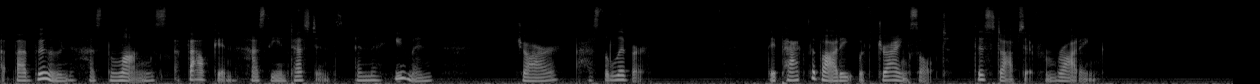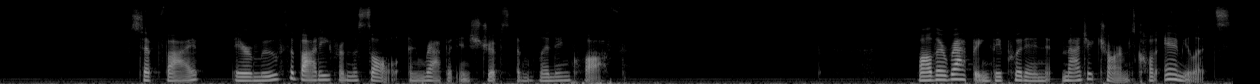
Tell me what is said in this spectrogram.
a baboon has the lungs, a falcon has the intestines, and the human jar has the liver. They pack the body with drying salt. This stops it from rotting. Step 5 They remove the body from the salt and wrap it in strips of linen cloth. While they're wrapping, they put in magic charms called amulets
